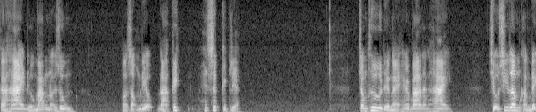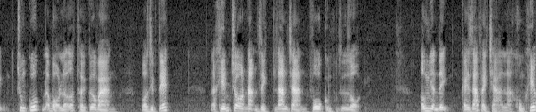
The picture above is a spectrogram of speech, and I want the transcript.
cả hai đều mang nội dung và giọng điệu đả kích hết sức kịch liệt. Trong thư đề ngày 23 tháng 2, Triệu Sĩ Lâm khẳng định Trung Quốc đã bỏ lỡ thời cơ vàng vào dịp Tết đã khiến cho nạn dịch lan tràn vô cùng dữ dội. Ông nhận định cái giá phải trả là khủng khiếp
